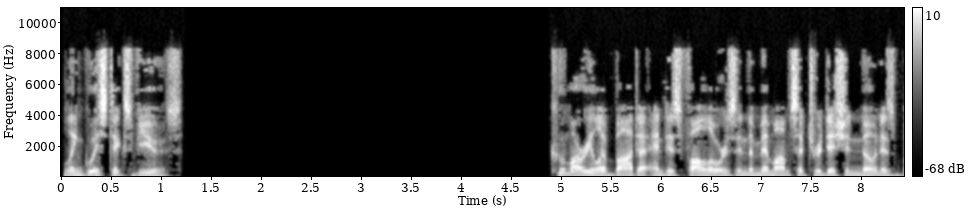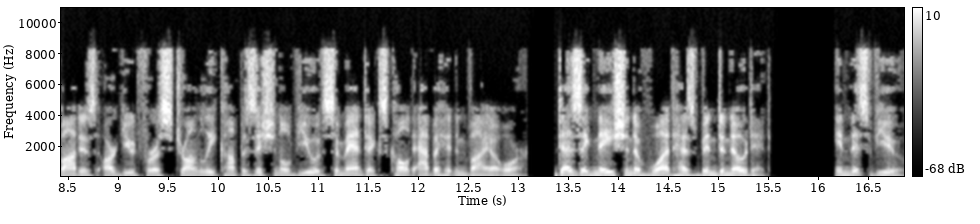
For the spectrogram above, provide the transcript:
Linguistics views Kumarila Bhatta and his followers in the Mimamsa tradition known as Bhattas argued for a strongly compositional view of semantics called Abhihitanvaya or designation of what has been denoted. In this view,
